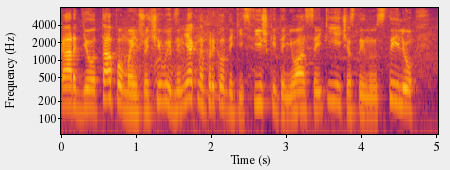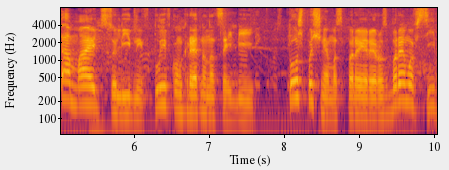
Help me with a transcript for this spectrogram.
Кардіо та поменш очевидним, як, наприклад, якісь фішки та нюанси, які є частиною стилю та мають солідний вплив конкретно на цей бій. Тож почнемо з Перейри, розберемо всі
